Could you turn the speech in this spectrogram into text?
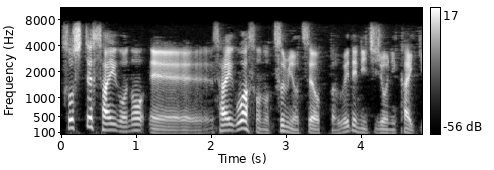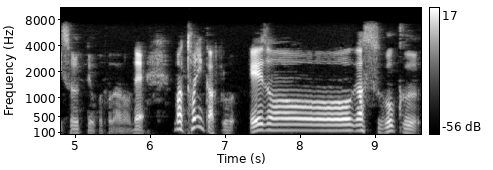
そして最後の、えー、最後はその罪を背負った上で日常に回帰するっていうことなので、まあ、とにかく映像がすごく、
